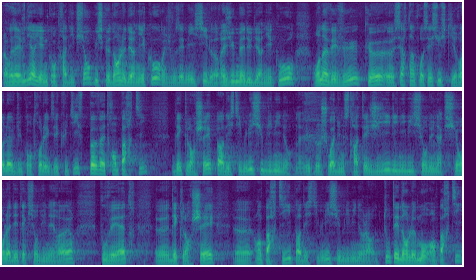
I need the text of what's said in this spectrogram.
Alors vous allez me dire, il y a une contradiction, puisque dans le dernier cours, et je vous ai mis ici le résumé du dernier cours, on avait vu que euh, certains processus qui relèvent du contrôle exécutif peuvent être en partie déclenchés par des stimuli subliminaux. On a vu que le choix d'une stratégie, l'inhibition d'une action, la détection d'une erreur pouvaient être euh, déclenchés euh, en partie par des stimuli subliminaux. Alors tout est dans le mot en partie,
